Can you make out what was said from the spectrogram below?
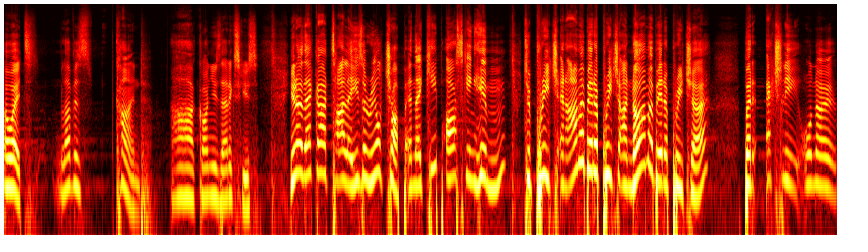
Oh wait, love is kind. Ah, can't use that excuse. You know, that guy Tyler, he's a real chop, and they keep asking him to preach, and I'm a better preacher. I know I'm a better preacher, but actually, well, no,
